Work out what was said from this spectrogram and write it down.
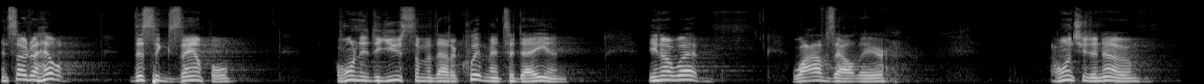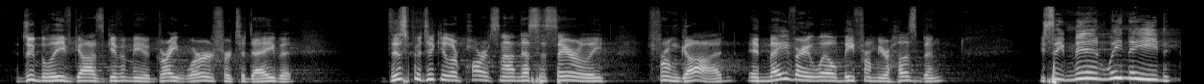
And so, to help this example, I wanted to use some of that equipment today. And you know what? Wives out there, I want you to know I do believe God's given me a great word for today, but this particular part's not necessarily from God. It may very well be from your husband. You see, men, we need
